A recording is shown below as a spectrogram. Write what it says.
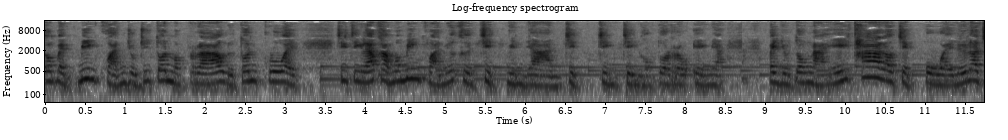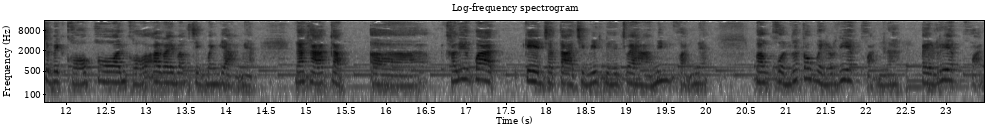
ต้องไปมิ่งขวัญอยู่ที่ต้นมะพร้าวหรือต้นกล้วย จริงๆ แล้วคำว่ามิ่งขวัญก็คือจิตวิญญาณ จิตจริง ๆ ของตัวเราเองเนี่ยไปอยู่ตรงไหนถ้าเราเจ็บป่วย หรือเราจะไปขอพรขออะไรบางสิ่งบางอย่างเนี่ยนะคะกับเอ่อเขาเรียกว่าเกณฑ์ชะตาชีวิตหรือไปหามิ่งขวัญเนี่ย บางคนก็ต้องไปเรียกขวัญนะไปเรียกขวัญ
